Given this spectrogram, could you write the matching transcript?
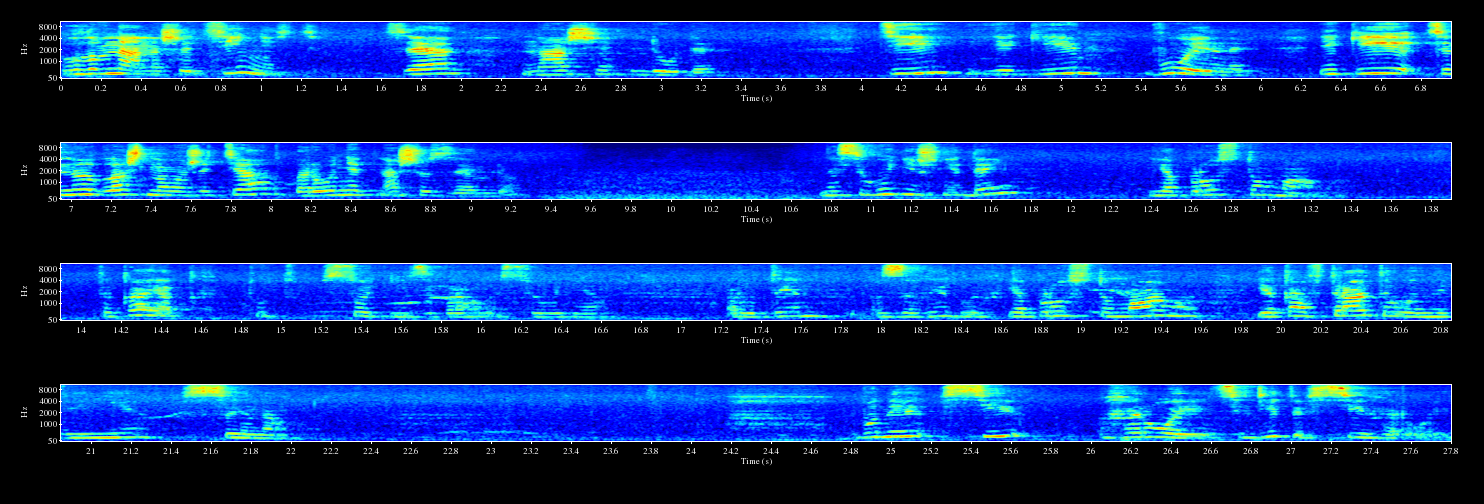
головна наша цінність це наші люди, ті, які воїни, які ціною власного життя боронять нашу землю. На сьогоднішній день я просто мама. Така, як тут сотні зібрали сьогодні родин загиблих. Я просто мама, яка втратила на війні сина. Вони всі герої, ці діти всі герої.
